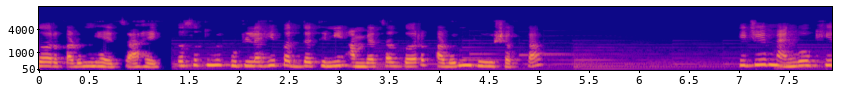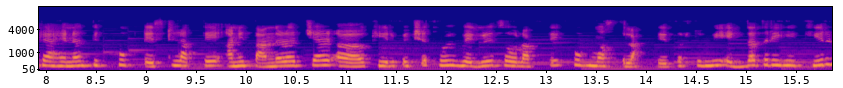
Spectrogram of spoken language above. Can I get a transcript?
गर काढून घ्यायचा आहे. तसं तुम्ही कुठल्याही पद्धतीने आंब्याचा गर काढून घेऊ शकता. ही जी मँगो खीर आहे ना ती खूप टेस्टी लागते आणि तांदळाच्या खीरपेक्षा थोडी वेगळी चव लागते खूप मस्त लागते. तर तुम्ही एकदा तरी ही खीर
